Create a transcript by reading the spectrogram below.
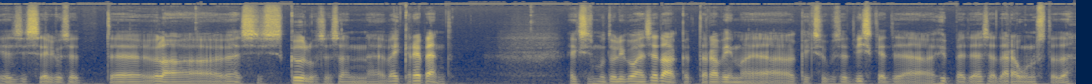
ja siis selgus, et äh, õla ühes siis kõõluses on äh, väike rebend. ehk siis mul tuli kohe seda hakata ravima ja kõiksugused visked ja hüpped ja asjad ära unustada,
